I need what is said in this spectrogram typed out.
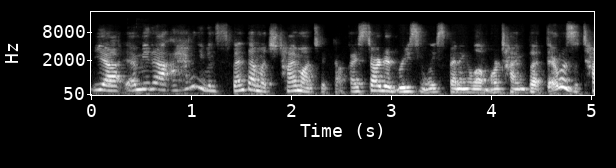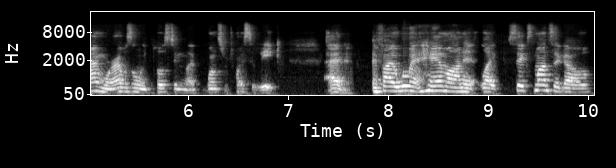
yeah, I mean, I haven't even spent that much time on TikTok. I started recently spending a lot more time, but there was a time where I was only posting like once or twice a week, and if I went ham on it like six months ago,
